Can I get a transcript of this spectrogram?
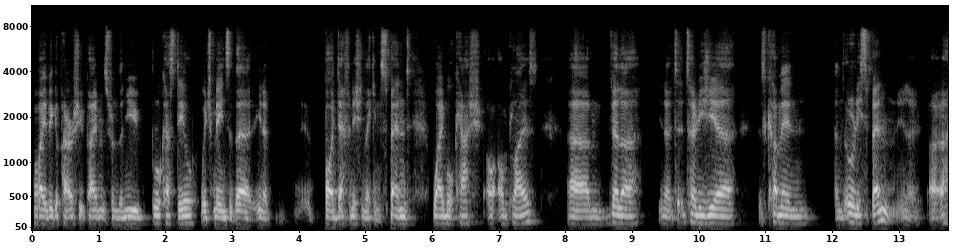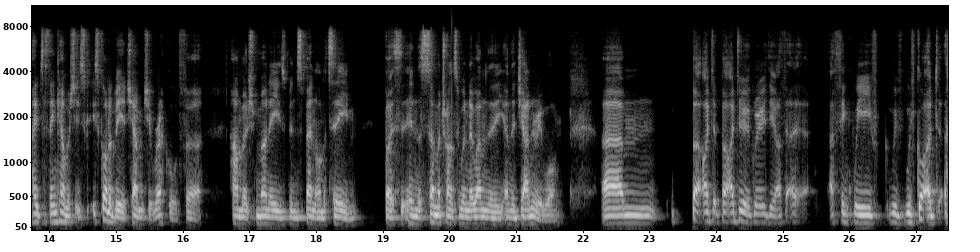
way bigger parachute payments from the new broadcast deal, which means that they're you know by definition they can spend way more cash on, on players. Um, Villa, you know, t- Tony Xia has come in and already spent. You know, I, I hate to think how much it's, it's got to be a championship record for how much money has been spent on a team, both in the summer transfer window and the and the January one. Um, but I do, but I do agree with you. I, th- I think we've we've we've got a, a,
